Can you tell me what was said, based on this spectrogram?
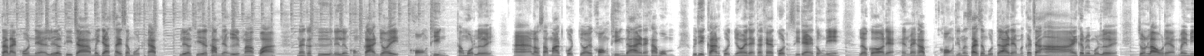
แต่หลายคนเนี่ยเลือกที่จะไม่ยัดใส่สมุดครับเลือกที่จะทำอย่างอื่นมากกว่า นั่นก็คือในเรื่องของการย่อยของทิ้งทั้งหมดเลย อ่าเราสามารถกดย่อยของทิ้งได้นะครับผมวิธีการกดย่อยเนี่ยก็แค่กดสีแดงตรงนี้ แล้วก็เนี่ยเห็นไหมครับของที่มันใส่สมุดได้เนี่ยมันก็จะหายกันไปหมดเลย จนเราเนี่ยไม่มี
